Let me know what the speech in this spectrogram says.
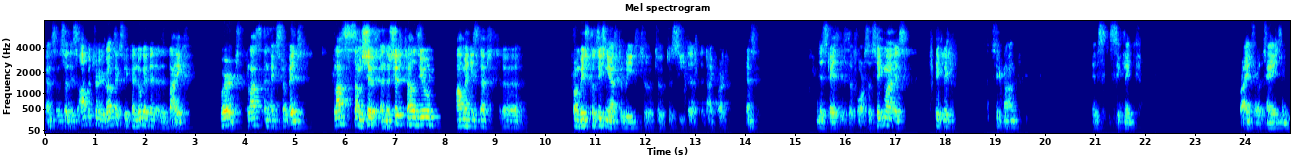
Yeah, so, so this arbitrary vertex, we can look at it as a Dyck word plus an extra bit plus some shift. And the shift tells you how many steps uh, from which position you have to read to, to, to see the, the. Yes. In this case, is a four. So sigma is cyclic sigma is cyclic right rotation.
